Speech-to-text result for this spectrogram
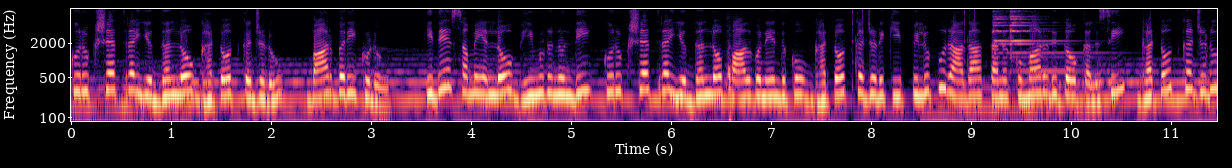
కురుక్షేత్ర యుద్ధంలో ఘటోత్కజుడు బార్బరీకుడు ఇదే సమయంలో భీముడు నుండి కురుక్షేత్ర యుద్ధంలో పాల్గొనేందుకు ఘటోత్కజుడికి పిలుపు రాగా తన కుమారుడితో కలిసి ఘటోత్కజుడు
